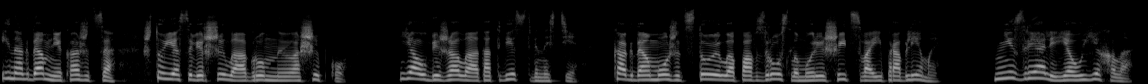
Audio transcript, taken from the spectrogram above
Иногда мне кажется, что я совершила огромную ошибку. Я убежала от ответственности, Когда, может, стоило по-взрослому решить свои проблемы. Не зря ли я уехала?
